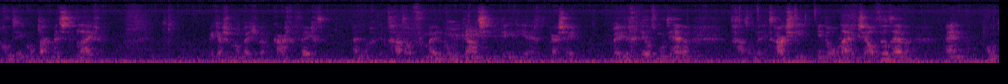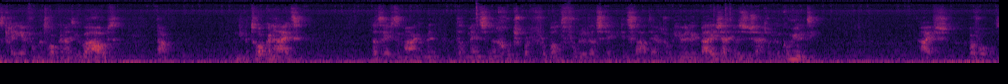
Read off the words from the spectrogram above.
goed in contact met ze te blijven. Ik heb ze maar een beetje bij elkaar geveegd. Het gaat over formele communicatie, dingen die je echt per se medegedeeld moet hebben. Het gaat om de interactie die je in de opleiding zelf wilt hebben. En om het creëren van betrokkenheid überhaupt. Nou, die betrokkenheid, dat heeft te maken met dat mensen een groepsverband voelen. Dat ze denken, dit slaat ergens op, hier wil ik bij zijn. Dat is dus eigenlijk een community. Hives, bijvoorbeeld.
